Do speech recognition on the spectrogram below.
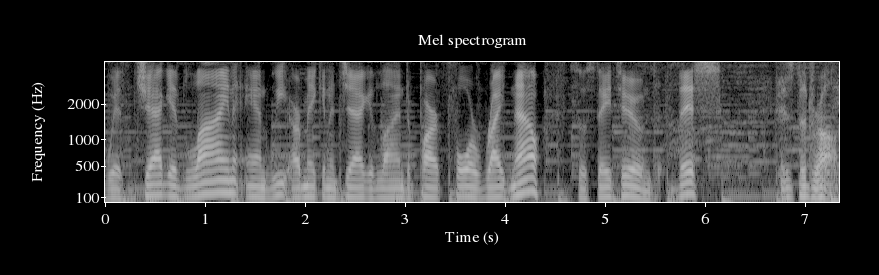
with Jagged Line, and we are making a Jagged Line to part four right now, so stay tuned. This is The Drop.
